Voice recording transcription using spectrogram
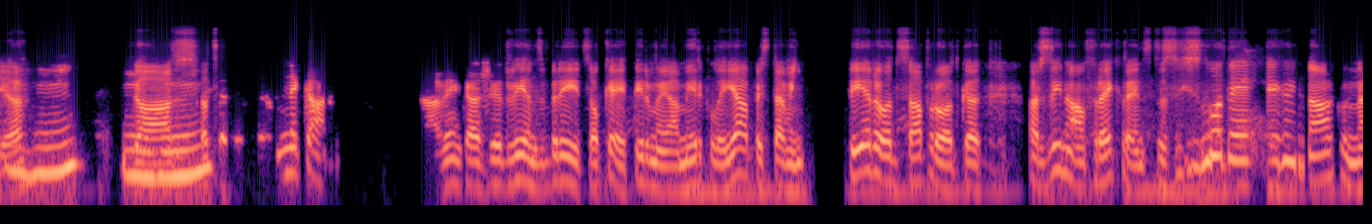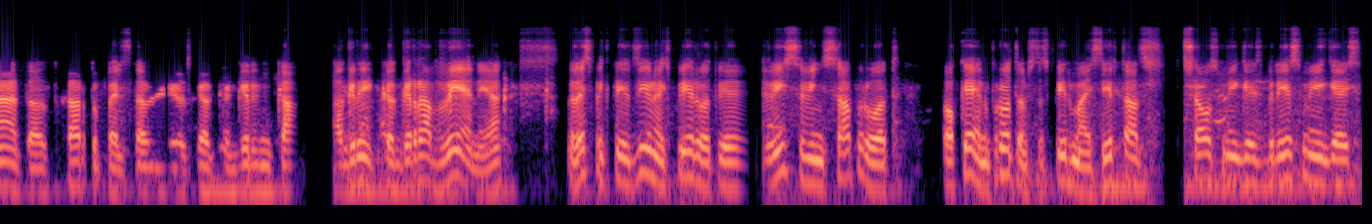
Ja? Mm -hmm. gāzes. Mm -hmm. Nekā. Vienkārši ir viens brīdis, ok, pirmajā mirklī, jā, pēc tam viņi pierod, saprot, ka ar zināmu frekvenci tas viss notiek. Viņi nāk un nē, tās kartupeļas vienkārši kā, kā, kā, kā, grib, kā grab vien. Ja? Respektīvi, dzīvnieks pierod pie visa, viņi saprot, ok, nu, protams, tas pirmais ir tāds šausmīgais, briesmīgais.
